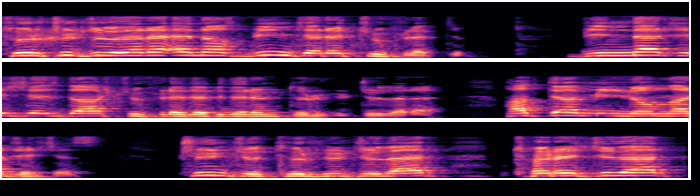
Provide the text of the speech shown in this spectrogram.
Türkücülere en az bin kere küfrettim. Binlerce kez daha küfredebilirim türkücülere. Hatta milyonlarca kez. Çünkü türkücüler, töreciler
